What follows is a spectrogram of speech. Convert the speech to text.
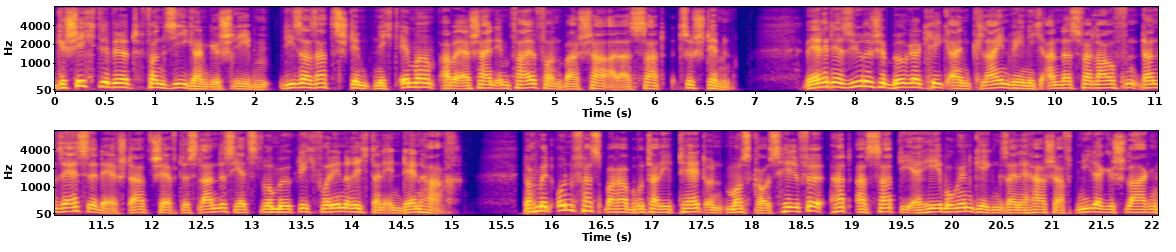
Geschichte wird von Siegern geschrieben. Dieser Satz stimmt nicht immer, aber er scheint im Fall von Bashar al-Assad zu stimmen. Wäre der syrische Bürgerkrieg ein klein wenig anders verlaufen, dann säße der Staatschef des Landes jetzt womöglich vor den Richtern in Den Haag. Doch mit unfassbarer Brutalität und Moskaus Hilfe hat Assad die Erhebungen gegen seine Herrschaft niedergeschlagen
